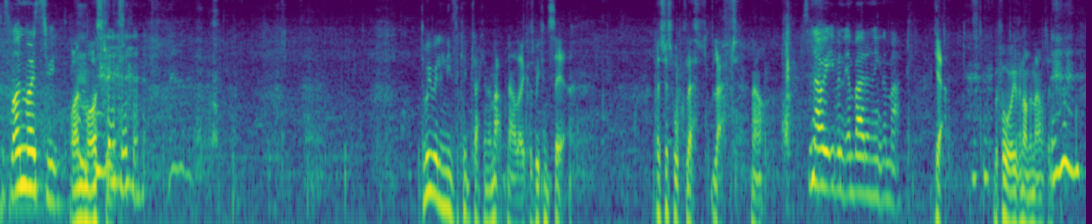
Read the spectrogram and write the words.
Just one more street. One more street. Do we really need to keep checking the map now though? Because we can see it. Let's just walk left left now. So now we're even abandoning the map. Yeah. Before we're even on the mountain.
